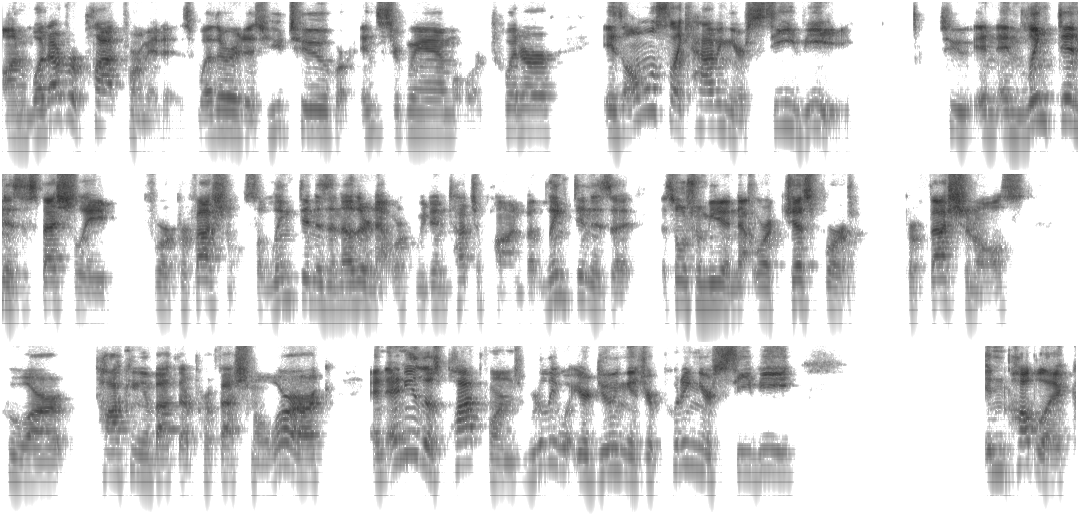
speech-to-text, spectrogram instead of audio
on whatever platform it is, whether it is YouTube or Instagram or Twitter, is almost like having your CV to, and, and LinkedIn is especially for professionals. So LinkedIn is another network we didn't touch upon, but LinkedIn is a, a social media network just for professionals who are talking about their professional work. And any of those platforms, really what you're doing is you're putting your CV in public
